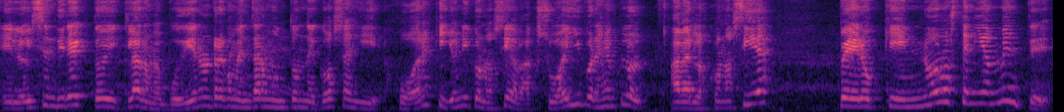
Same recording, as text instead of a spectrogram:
eh, lo hice en directo y claro, me pudieron recomendar un montón de cosas y jugadores que yo ni conocía. Baxuayi, por ejemplo, a ver, los conocía, pero que no los tenía en mente.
